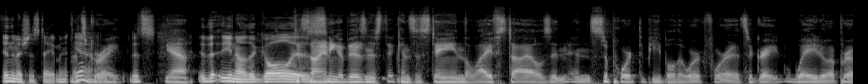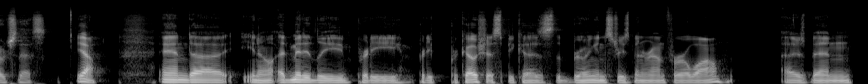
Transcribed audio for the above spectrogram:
In the mission statement. That's yeah. great. That's yeah. The, you know, the goal is designing a business that can sustain the lifestyles and, and support the people that work for it. It's a great way to approach this. Yeah and uh, you know, admittedly, pretty pretty precocious because the brewing industry's been around for a while. There's been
